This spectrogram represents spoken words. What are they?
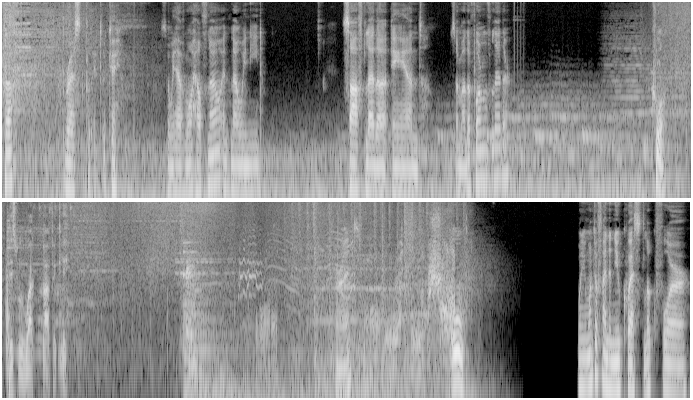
Craft breastplate. Okay. So we have more health now, and now we need soft leather and some other form of leather. Cool. This will work perfectly. Alright. Ooh. When you want to find a new quest, look for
